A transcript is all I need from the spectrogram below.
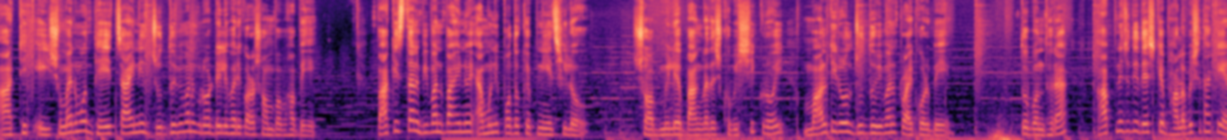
আর ঠিক এই সময়ের মধ্যে চাইনিজ যুদ্ধবিমানগুলো ডেলিভারি করা সম্ভব হবে। পাকিস্তান বিমান বাহিনী এমনই পদক্ষেপ নিয়েছিল। সব মিলে বাংলাদেশ খুবই শীঘ্রই মাল্টিরোল যুদ্ধবিমান ক্রয় করবে। তো বন্ধুরা, আপনি যদি দেশকে ভালোবেসে থাকেন,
